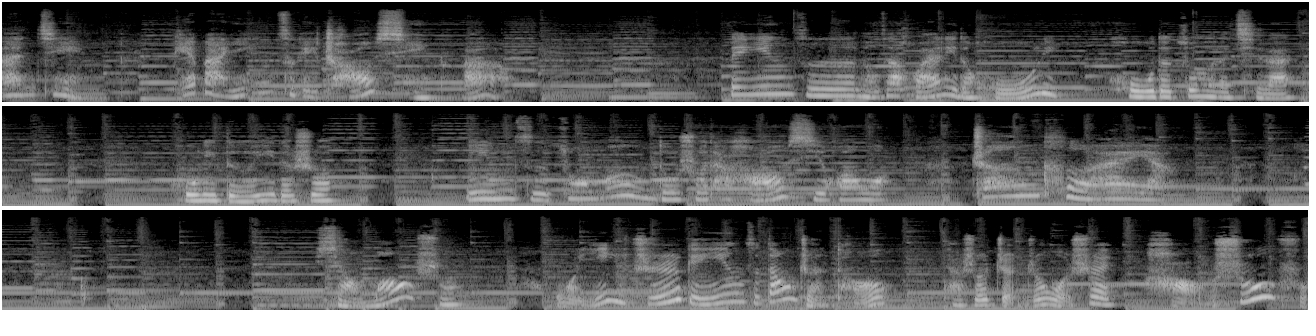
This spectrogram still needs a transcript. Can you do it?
安静，别把英子给吵醒了。被英子搂在怀里的狐狸忽地坐了起来。狐狸得意地说：“英子做梦都说她好喜欢我，真可爱呀。”小猫说：“我一直给英子当枕头，她说枕着我睡好舒服。”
